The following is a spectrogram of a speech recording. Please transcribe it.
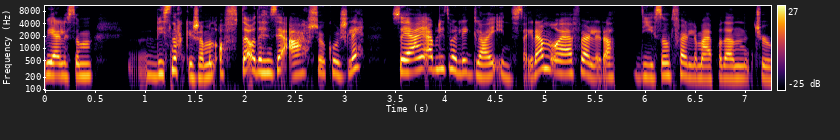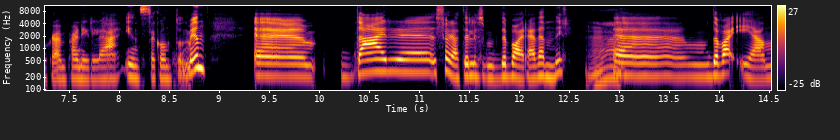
vi er liksom Vi snakker sammen ofte, og det syns jeg er så koselig. Så jeg er blitt veldig glad i Instagram, og jeg føler at de som følger meg på den True Crime Pernille Insta-kontoen min, eh, der eh, føler jeg at det liksom Det bare er venner. Mm. Eh, det var en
